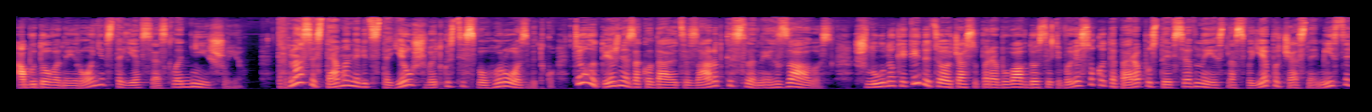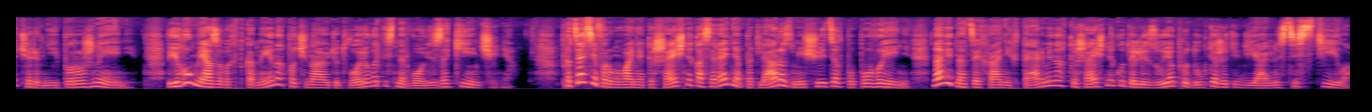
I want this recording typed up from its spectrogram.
а будова нейронів стає все складнішою. Травна система не відстає у швидкості свого розвитку. Цього тижня закладаються зародки слиних залоз. Шлунок, який до цього часу перебував досить високо, тепер опустився вниз на своє почесне місце в черевній порожнині. В його м'язових тканинах починають утворюватись нервові закінчення. В процесі формування кишечника середня петля розміщується в поповині. Навіть на цих ранніх термінах кишечник утилізує продукти життєдіяльності з тіла.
